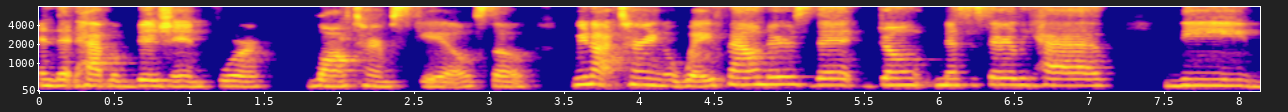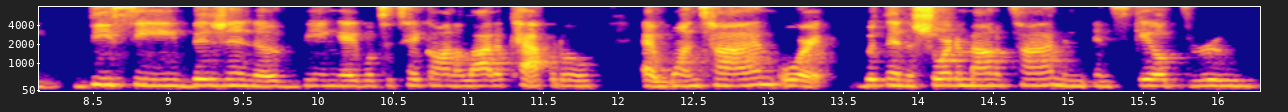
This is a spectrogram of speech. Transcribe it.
and that have a vision for long term scale. So we're not turning away founders that don't necessarily have the VC vision of being able to take on a lot of capital at one time or within a short amount of time and, and scale through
